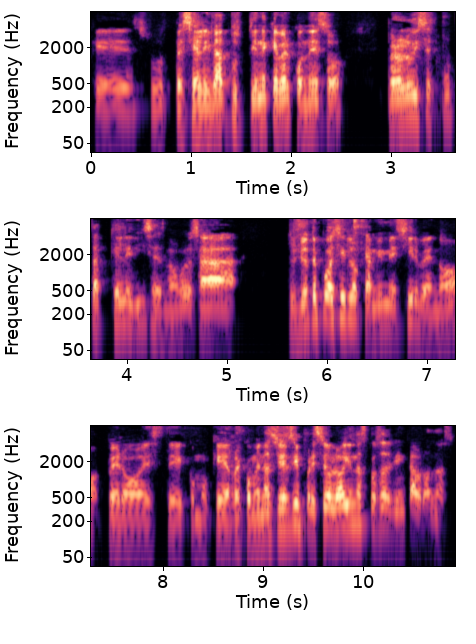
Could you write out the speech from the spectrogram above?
que su especialidad pues tiene que ver con eso, pero lo dices, puta, ¿qué le dices, no? O sea, pues yo te puedo decir lo que a mí me sirve, ¿no? Pero este, como que recomendaciones siempre, solo hay unas cosas bien cabronas.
